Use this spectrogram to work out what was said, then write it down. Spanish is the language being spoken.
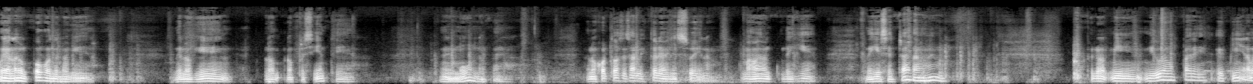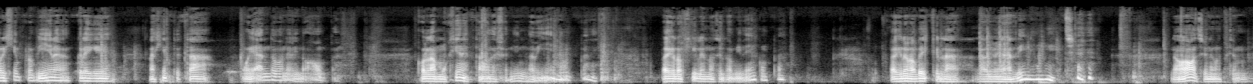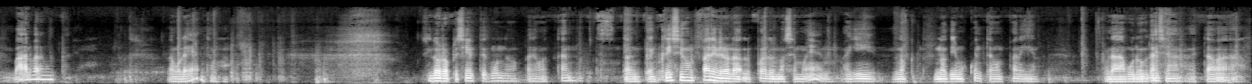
voy a hablar un poco de lo que de lo que es los, presidentes en el mundo. pues. A lo mejor todos se saben la historia de Venezuela, más o menos de qué, de qué se trata. Pero mi, mi duda, compadre, es Piñera, por ejemplo, Piñera cree que la gente está hueando con él y no, compadre. Con las mujeres estamos defendiendo a Piñera, compadre. Para que los giles no se lo piden, compadre. Para que no lo pesquen la, la primera línea, compadre. No, es una cuestión bárbara, compadre. La compadre. Si los presidentes del mundo, compadre, están, están en crisis, compadre, pero el pueblo no se mueve. Aquí nos, nos dimos cuenta, compadre, que la burocracia estaba,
